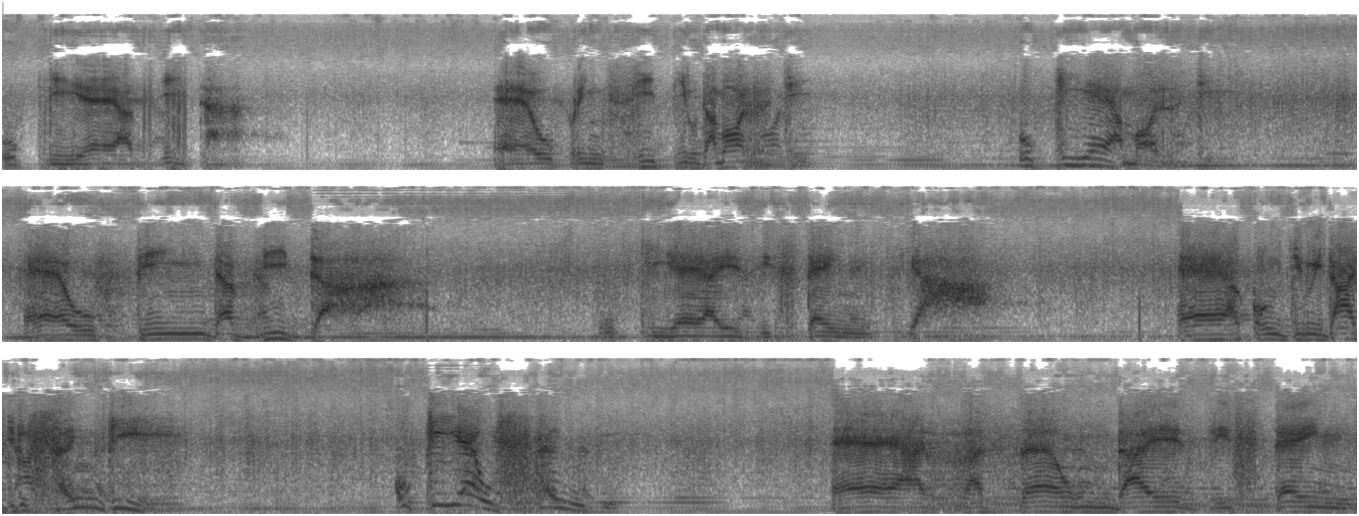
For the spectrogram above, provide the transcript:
O que é a vida? É o princípio da morte. O que é a morte? É o fim da vida. O que é a existência? É a continuidade do sangue. O que é o sangue? É a razão da existência.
